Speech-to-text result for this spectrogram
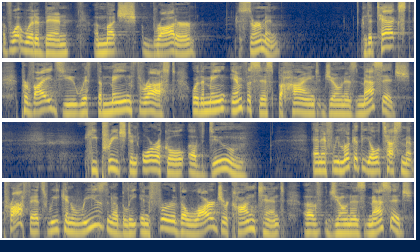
of what would have been a much broader sermon. The text provides you with the main thrust or the main emphasis behind Jonah's message he preached an oracle of doom. And if we look at the Old Testament prophets, we can reasonably infer the larger content of Jonah's message.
